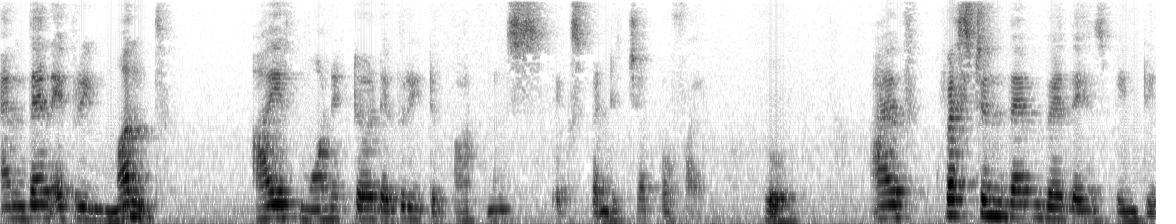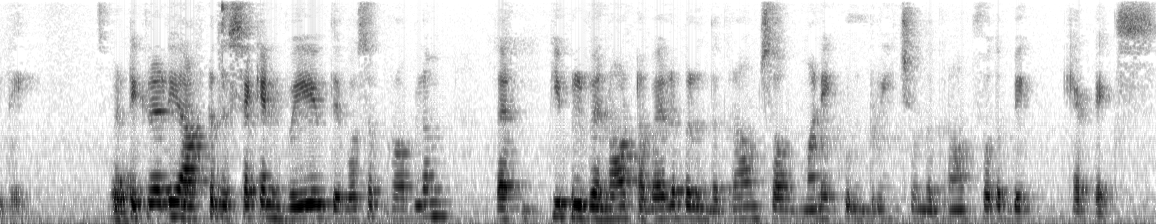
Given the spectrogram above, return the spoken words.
and then every month, I have monitored every department's expenditure profile. Mhm. I've questioned them where there has been delay. Particularly after the second wave, there was a problem that people were not available in the ground, so money couldn't reach on the ground for the big capex.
